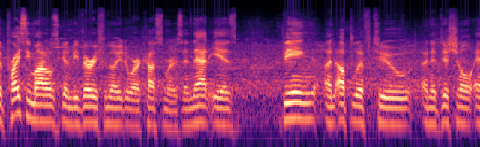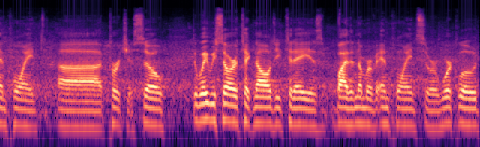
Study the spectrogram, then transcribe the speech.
the pricing model is going to be very familiar to our customers, and that is being an uplift to an additional endpoint uh, purchase. So the way we sell our technology today is by the number of endpoints or workloads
